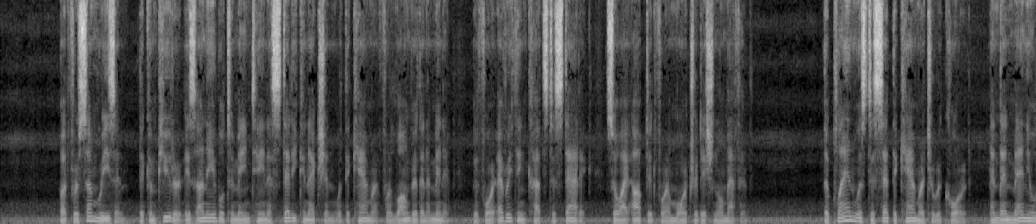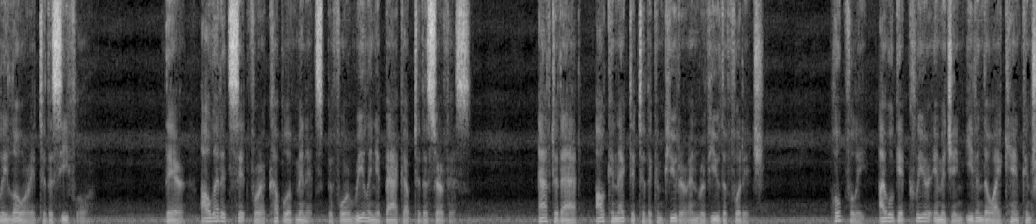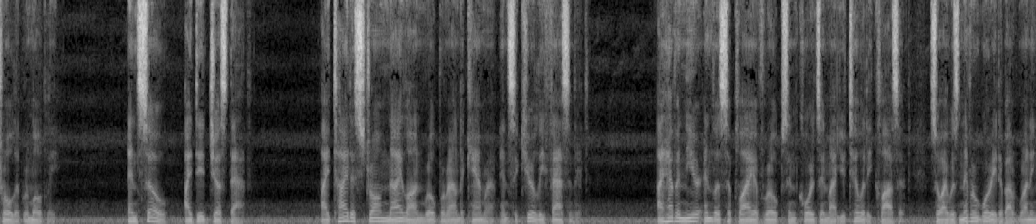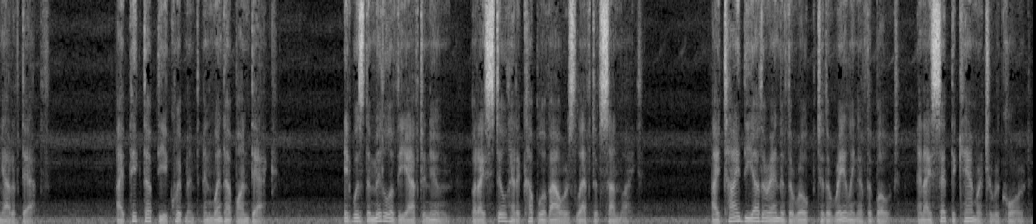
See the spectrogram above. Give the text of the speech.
But for some reason, the computer is unable to maintain a steady connection with the camera for longer than a minute, before everything cuts to static, so I opted for a more traditional method. The plan was to set the camera to record, and then manually lower it to the seafloor. There, I'll let it sit for a couple of minutes before reeling it back up to the surface. After that, I'll connect it to the computer and review the footage. Hopefully, I will get clear imaging even though I can't control it remotely. And so, I did just that. I tied a strong nylon rope around the camera and securely fastened it. I have a near endless supply of ropes and cords in my utility closet, so I was never worried about running out of depth. I picked up the equipment and went up on deck. It was the middle of the afternoon, but I still had a couple of hours left of sunlight. I tied the other end of the rope to the railing of the boat, and I set the camera to record.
